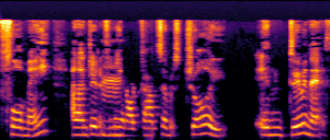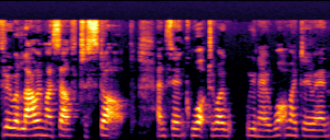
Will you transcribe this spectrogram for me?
for me and I'm doing it for mm. me and I've found so much joy in doing it through allowing myself to stop and think what do I you know what am I doing?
